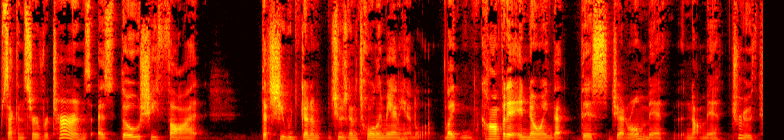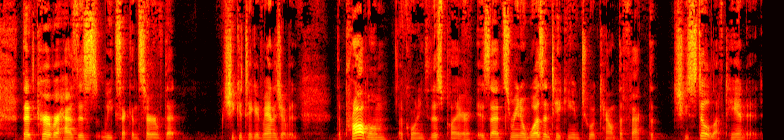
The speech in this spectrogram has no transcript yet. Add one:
second serve returns as though she thought that she would gonna she was gonna totally manhandle him. Like confident in knowing that this general myth, not myth, truth, that Kerber has this weak second serve that she could take advantage of it. The problem, according to this player, is that Serena wasn't taking into account the fact that she's still left-handed.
